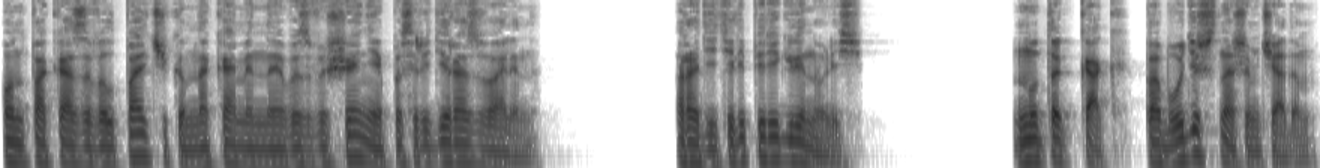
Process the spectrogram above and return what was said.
Он показывал пальчиком на каменное возвышение посреди развалин. Родители переглянулись. «Ну так как, побудешь с нашим чадом?»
